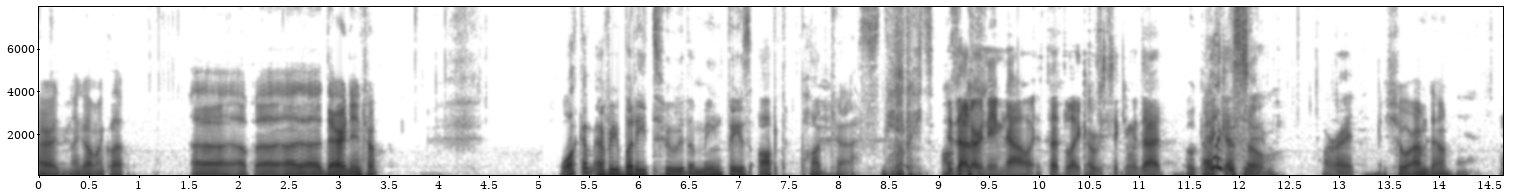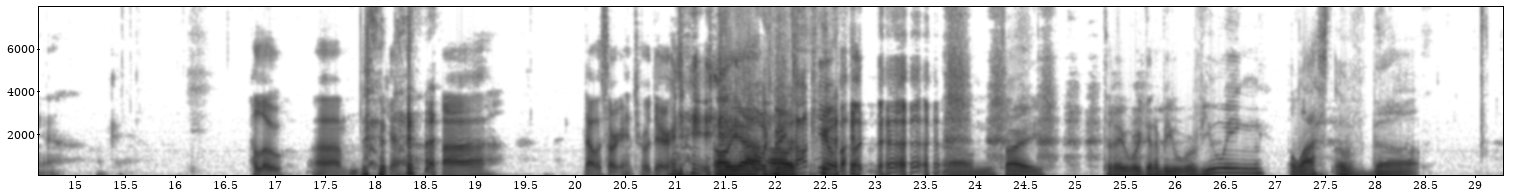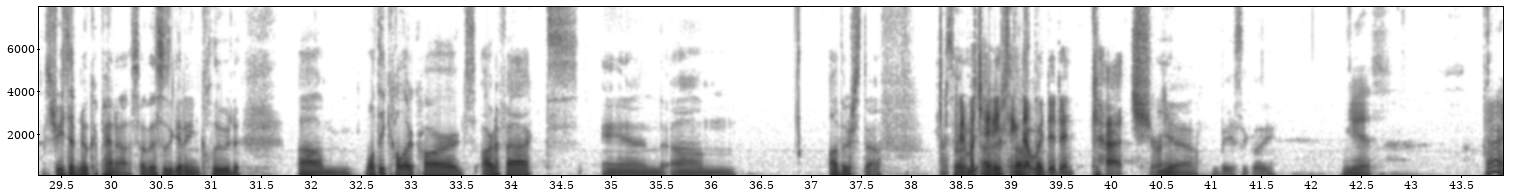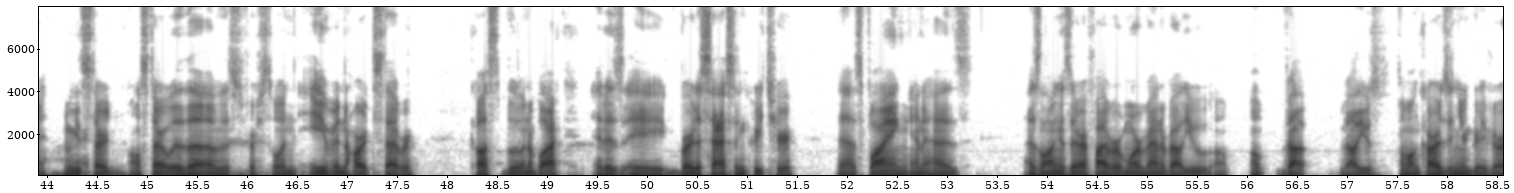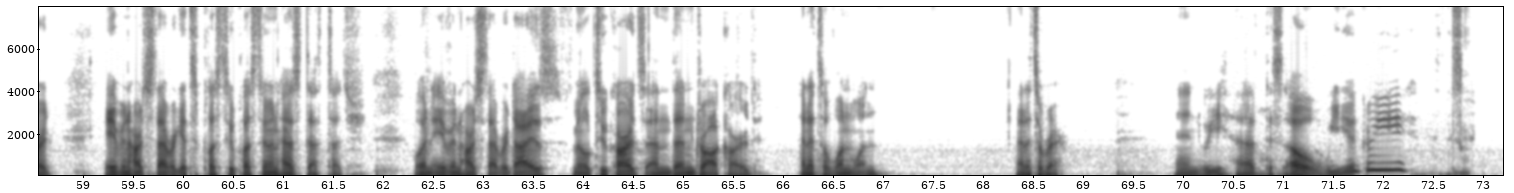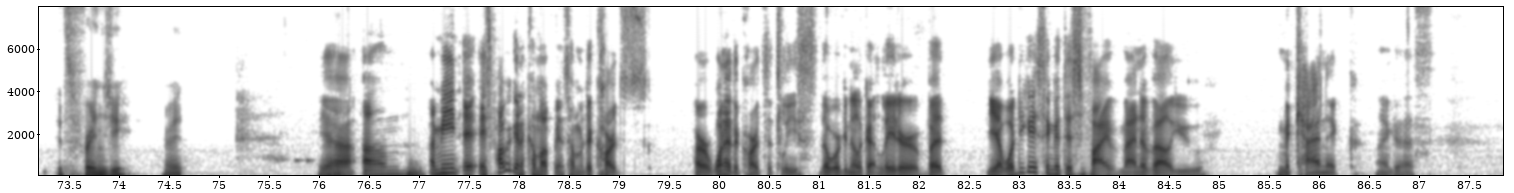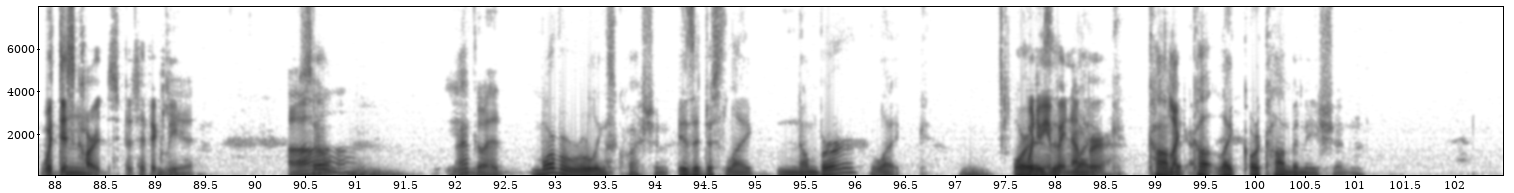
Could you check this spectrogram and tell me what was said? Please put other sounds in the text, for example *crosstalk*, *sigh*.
All right, I got my clap. Uh, up, uh, uh, uh, Darren, intro. Welcome everybody to the Main Phase Opt podcast. Is that our name now? Is that like, are we sticking with that? Okay. I I like guess this so. name. All right. Sure, I'm down. Yeah. Okay. Hello. Um. *laughs* Yeah. uh. That was our intro, Darren. Oh, *laughs* yeah, what were we uh, talking *laughs* about? um, sorry. Today we're gonna be reviewing the last of the Streets of New Capenna. So this is gonna include um, multicolor cards, artifacts, and um, other stuff. Like So Pretty much anything stuff that we that- didn't catch. Right? Yeah, basically. Yes. All right, we can Alright. start. I'll start with uh, this first one. Aven Heart Stabber. Costs blue and a black. It is a bird assassin creature. It has flying, and it has, as long as there are five or more mana value uh, uh, val- values among cards in your graveyard, Aven Heart Stabber gets plus two plus two and has Death Touch. When Aven Heart Stabber dies, mill two cards and then draw a card, and it's a one-one, and it's a rare. And we have this. Oh, we agree. It's, it's fringy, right? Yeah. Um. I mean, it, it's probably gonna come up in some of the cards, or one of the cards at least, that we're gonna look at later. But yeah, what do you guys think of this five mana value mechanic? I guess with this Hmm. card specifically. Yeah. Uh, So, yeah, go ahead. More of a rulings question. Is it just like number, like, or What do you is mean by it number? Like, combi- Like- co- like or combination?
